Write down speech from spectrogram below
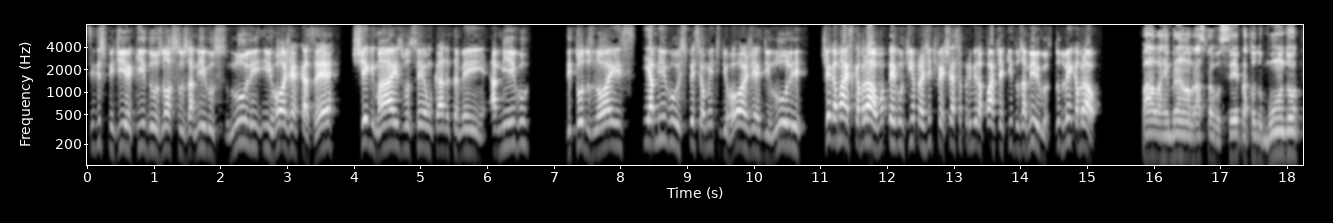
se despedir aqui dos nossos amigos Luli e Roger Cazé. Chegue mais, você é um cara também amigo de todos nós e amigo especialmente de Roger, de Luli Chega mais, Cabral. Uma perguntinha para a gente fechar essa primeira parte aqui dos amigos. Tudo bem, Cabral? Fala, Rembrandt. Um abraço para você, para todo mundo.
